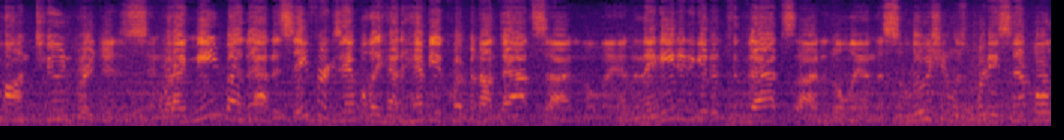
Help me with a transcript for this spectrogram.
pontoon bridges. And what I mean by that is, say for example, they had heavy equipment on that side of the land, and they needed to get it to that side of the land. The solution was pretty simple,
